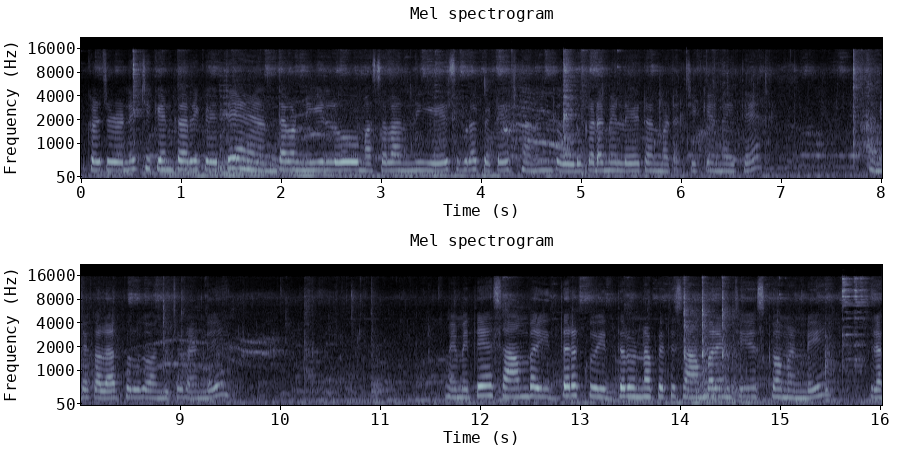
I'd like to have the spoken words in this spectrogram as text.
ఇక్కడ చూడండి చికెన్ కర్రీకి అయితే నేను అంతా నీళ్ళు మసాలా అన్నీ వేసి కూడా పెట్టేసినాను. ఇంకా ఉడకడమే లేట్ అనమాట చికెన్ అయితే. ఎంత కలర్ఫుల్గా ఉంది చూడండి. మేమైతే సాంబార్ ఇద్దరకు ఇద్దరు ఉన్నప్పుడైతే సాంబార్ ఏం చేసుకోమండి. ఇలా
